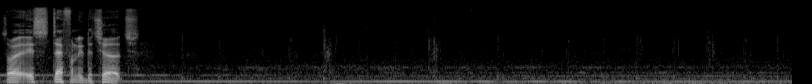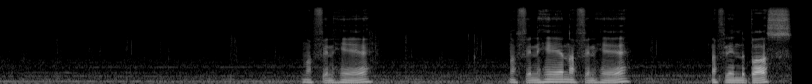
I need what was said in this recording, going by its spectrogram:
So it's definitely the church. Nothing here. Nothing here, nothing here. Nothing in the bus.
